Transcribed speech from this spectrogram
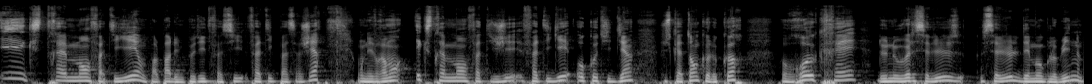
extrêmement fatigué, on ne parle pas d'une petite fatigue passagère, on est vraiment extrêmement fatigué, fatigué au quotidien jusqu'à temps que le corps recrée de nouvelles cellules, cellules d'hémoglobine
